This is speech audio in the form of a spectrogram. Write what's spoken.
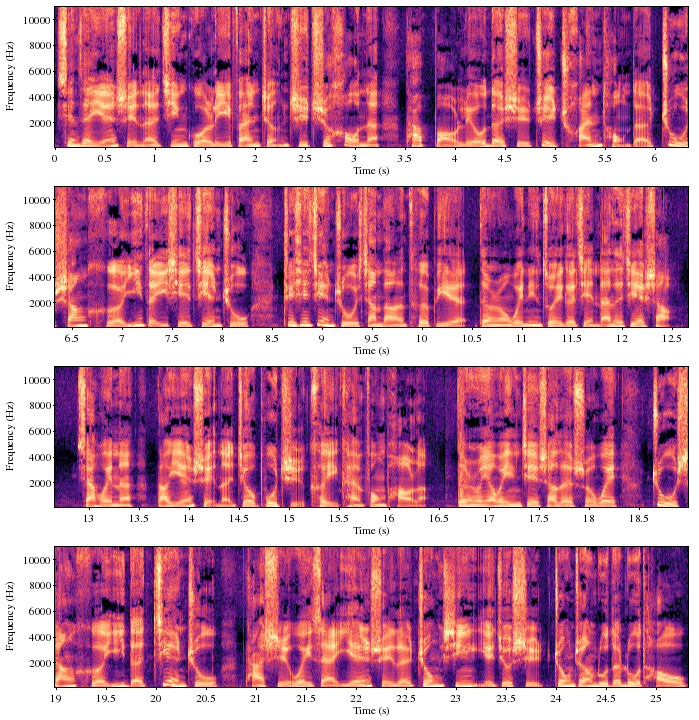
现在盐水呢经过了一番整治之后呢，它保留的是最传统的住商合一的一些建筑，这些建筑相当的特别。邓荣为您做一个简单的介绍，下回呢到盐水呢就不止可以看风炮了。邓荣要为您介绍的所谓住商合一的建筑，它是位在盐水的中心，也就是中正路的路头，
